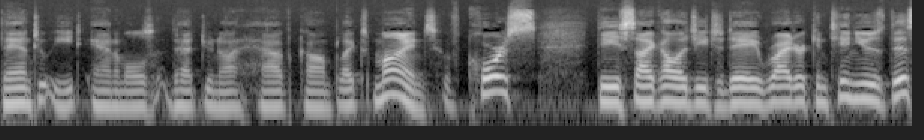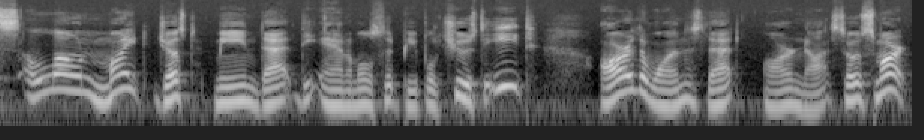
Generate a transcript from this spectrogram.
than to eat animals that do not have complex minds. Of course, the Psychology Today writer continues this alone might just mean that the animals that people choose to eat are the ones that are not so smart.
